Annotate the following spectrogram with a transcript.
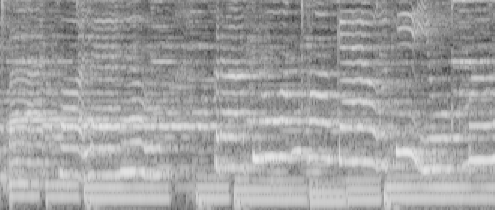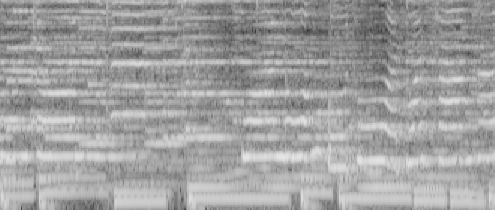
บบาทพ่อแล้ว กราบหลวงพ่อแก้วที่อยู่เมืองชนวอนหลวงปู่ทวดวัดช้างให้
